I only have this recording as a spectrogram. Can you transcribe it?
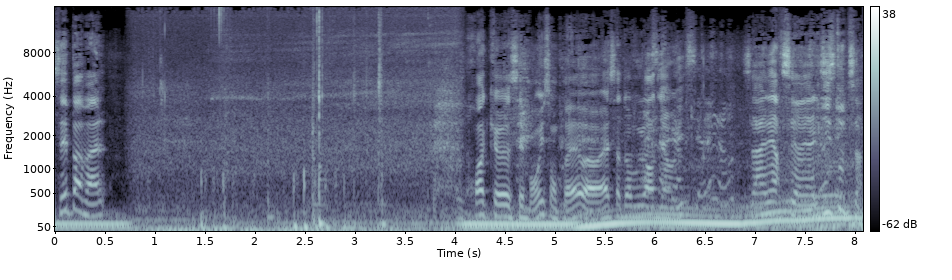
C'est pas mal. Je crois que c'est bon, ils sont prêts. Ouais, ouais, ça doit vouloir dire oui. serré là. Ça a l'air serré, elles disent tout ça.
